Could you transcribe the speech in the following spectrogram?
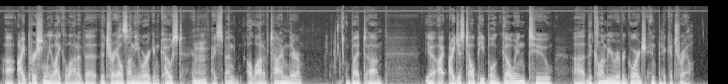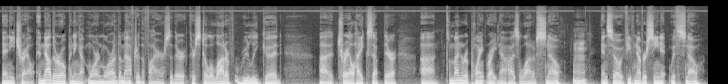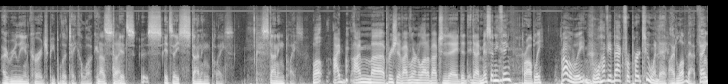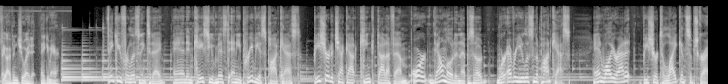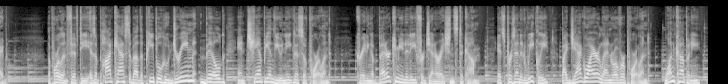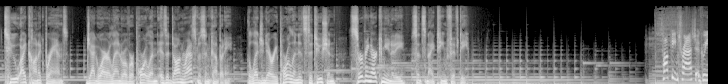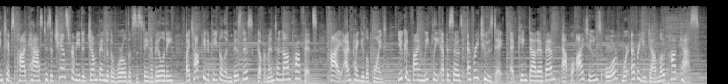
Uh, I personally like a lot of the the trails on the Oregon coast, and I spend a lot of time there. But um, yeah, I, I just tell people go into uh, the Columbia River Gorge and pick a trail, any trail. And now they're opening up more and more of them after the fire. So there there's still a lot of really good uh, trail hikes up there. Uh, Munra Point right now has a lot of snow. And so, if you've never seen it with snow, I really encourage people to take a look. Now's It's, it's it's a stunning place, stunning place. Well, I, I'm uh, appreciative. I've learned a lot about you today. Did, did I miss anything? Probably, Probably. We'll have you back for part two one day. I'd love that. Thank you. I've enjoyed it. Thank you, Mayor. Thank you for listening today. And in case you've missed any previous podcast, be sure to check out kink.fm or download an episode wherever you listen to podcasts. And while you're at it, be sure to like and subscribe. The Portland 50 is a podcast about the people who dream, build, and champion the uniqueness of Portland, creating a better community for generations to come. It's presented weekly by Jaguar Land Rover Portland. One company, two iconic brands. Jaguar Land Rover Portland is a Don Rasmussen company, the legendary Portland institution serving our community since 1950. Talking Trash, a Green Tips podcast, is a chance for me to jump into the world of sustainability by talking to people in business, government, and nonprofits. Hi, I'm Peggy LaPointe. You can find weekly episodes every Tuesday at kink.fm, Apple iTunes, or wherever you download podcasts.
